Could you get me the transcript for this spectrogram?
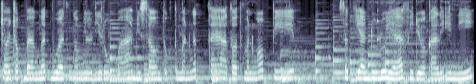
cocok banget buat ngemil di rumah, bisa untuk teman ngeteh atau teman ngopi. Sekian dulu ya video kali ini.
